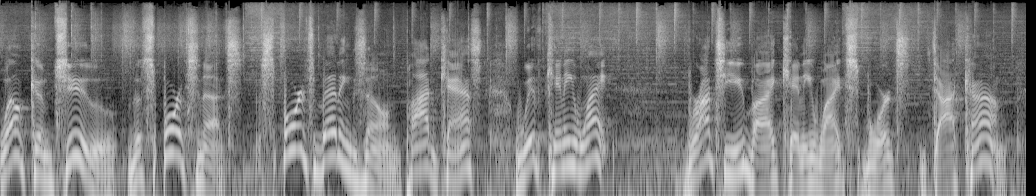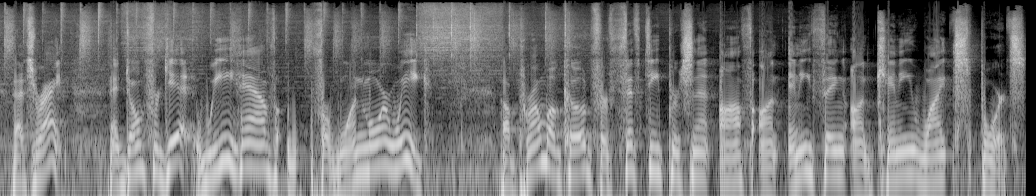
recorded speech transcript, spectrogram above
Welcome to the Sports Nutz Sports Betting Zone podcast with Kenny White. Brought to you by KennyWhiteSports.com. That's right. And don't forget, we have for one more week a promo code for 50% off on anything on Kenny White Sports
